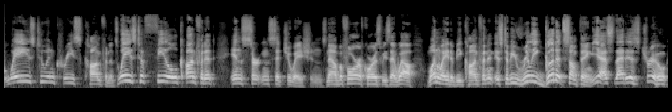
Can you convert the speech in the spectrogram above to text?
Ways to increase confidence, ways to feel confident in certain situations. Now, before, of course, we said, well, one way to be confident is to be really good at something. Yes, that is true,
